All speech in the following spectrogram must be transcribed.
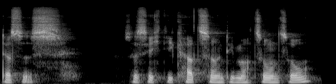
das ist, das ist sich die Katze und die macht so und so.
